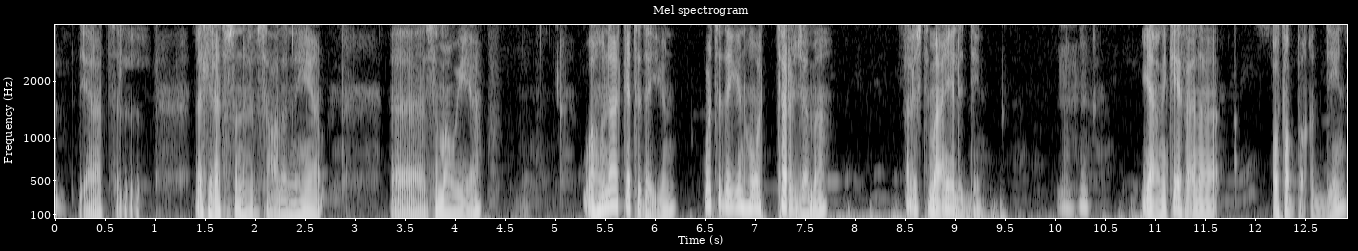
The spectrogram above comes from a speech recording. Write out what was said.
الديانات ال- التي لا تصنف نفسها على أن هي آه، سماوية وهناك تدين والتدين هو الترجمة الاجتماعية للدين. يعني كيف أنا أطبق الدين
